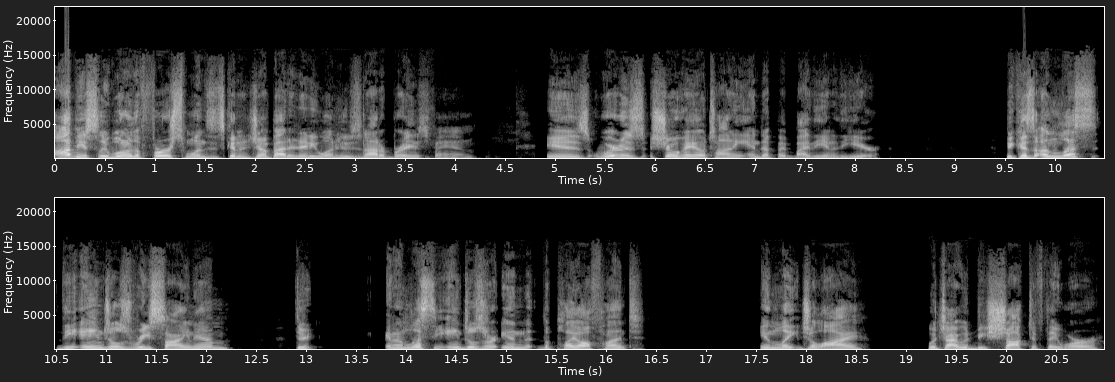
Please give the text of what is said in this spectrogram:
Obviously one of the first ones that's going to jump out at anyone who's not a braves fan is where does shohei ohtani end up at by the end of the year? Because unless the angels re-sign him and unless the angels are in the playoff hunt in late july which I would be shocked if they were.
